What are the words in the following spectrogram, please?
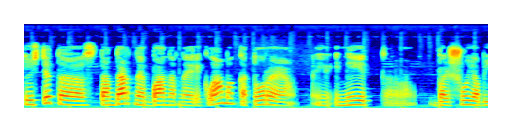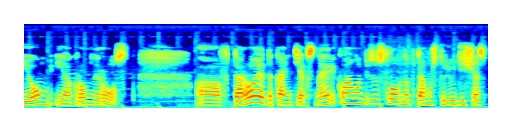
То есть это стандартная баннерная реклама, которая имеет э, большой объем и огромный рост. А второе – это контекстная реклама, безусловно, потому что люди сейчас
